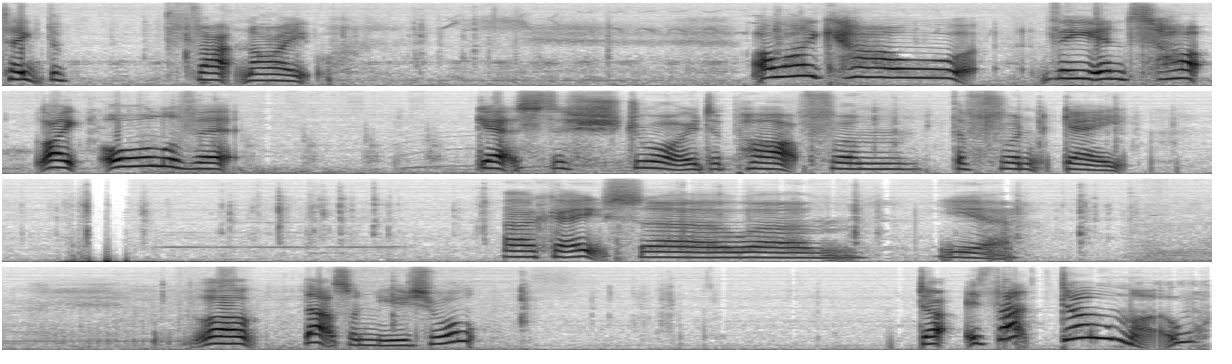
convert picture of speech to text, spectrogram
Take the fat knight. I like how the entire, like all of it gets destroyed apart from the front gate. Okay, so, um, yeah. Well, that's unusual. Do is that Domo?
